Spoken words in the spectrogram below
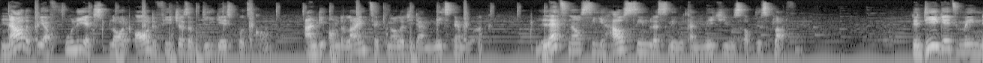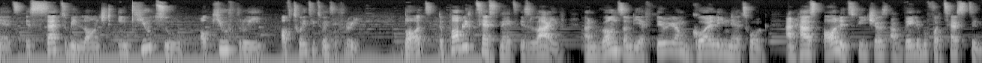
Now that we have fully explored all the features of DeGate's protocol and the underlying technology that makes them work, let's now see how seamlessly we can make use of this platform. The DeGate mainnet is set to be launched in Q2 or Q3 of 2023, but the public testnet is live and runs on the Ethereum Goerli network and has all its features available for testing.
